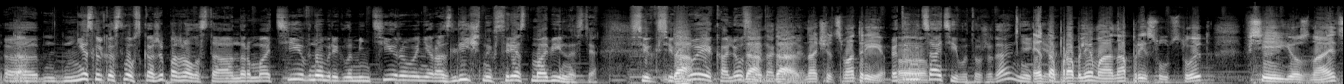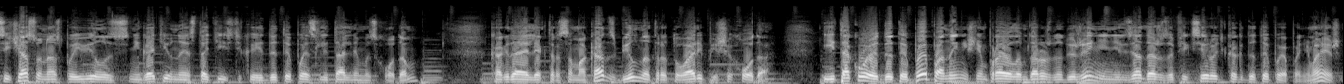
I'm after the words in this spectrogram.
Да. Несколько слов скажи, пожалуйста, о нормативном регламентировании различных средств мобильности. Сигвеи, да, колеса да, и так да. далее. Значит, смотри. Это э, инициатива тоже, да? Некие? Эта проблема, она присутствует. Все ее знают. Сейчас у нас появилась негативная статистика и ДТП с летальным исходом когда электросамокат сбил на тротуаре пешехода. И такое ДТП по нынешним правилам дорожного движения нельзя даже зафиксировать как ДТП, понимаешь?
